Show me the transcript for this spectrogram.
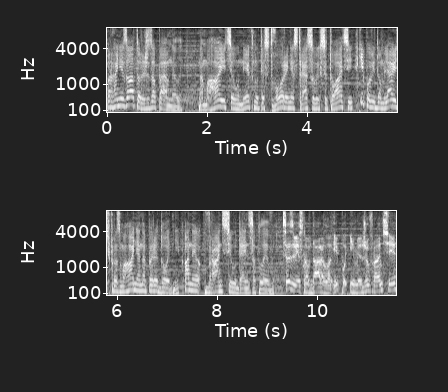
Організатори ж запевнили, намагаються уникнути створення стресових ситуацій і повідомляють про змагання напередодні, а не вранці у день запливу. Це, звісно, вдарило і по іміджу Франції.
